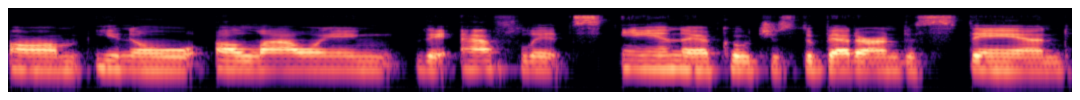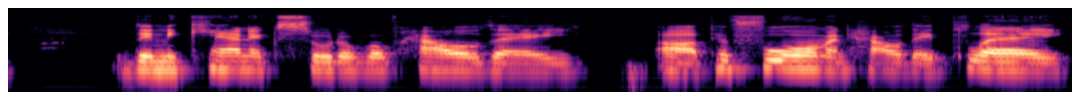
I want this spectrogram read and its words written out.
um, you know, allowing the athletes and their coaches to better understand the mechanics sort of of how they uh, perform and how they play.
